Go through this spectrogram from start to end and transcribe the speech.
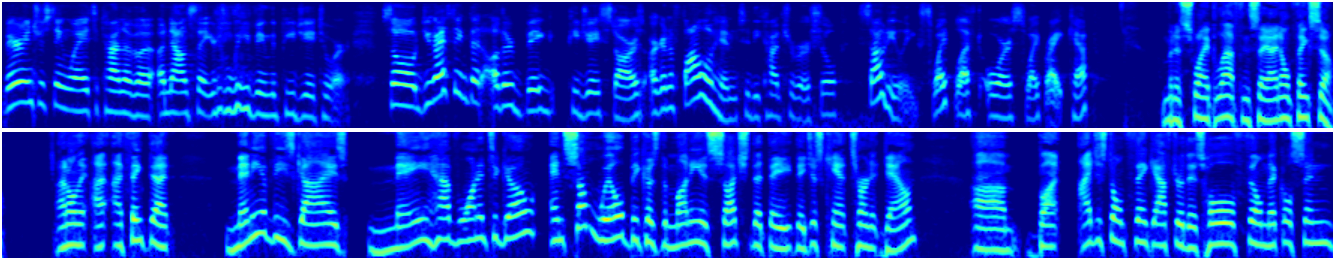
Very interesting way to kind of uh, announce that you're leaving the PGA Tour. So, do you guys think that other big PGA stars are going to follow him to the controversial Saudi League? Swipe left or swipe right, Kap? I'm going to swipe left and say I don't think so. I don't. Think, I, I think that many of these guys may have wanted to go, and some will because the money is such that they, they just can't turn it down. Um, but I just don't think after this whole Phil Mickelson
